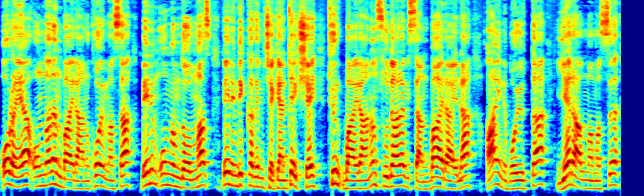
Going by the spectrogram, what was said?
oraya onların bayrağını koymasa benim umurumda olmaz. Benim dikkatimi çeken tek şey Türk bayrağının Suudi Arabistan bayrağıyla aynı boyutta yer almaması.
